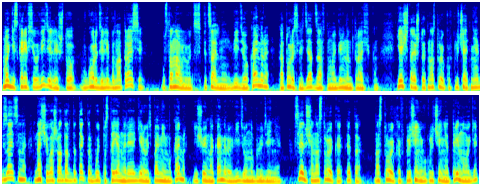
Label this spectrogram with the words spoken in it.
Многие, скорее всего, видели, что в городе либо на трассе устанавливаются специальные видеокамеры, которые следят за автомобильным трафиком. Я считаю, что эту настройку включать не обязательно, иначе ваш радар-детектор будет постоянно реагировать помимо камер еще и на камеры видеонаблюдения. Следующая настройка это настройка включения-выключения треноги.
